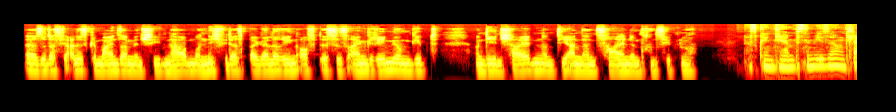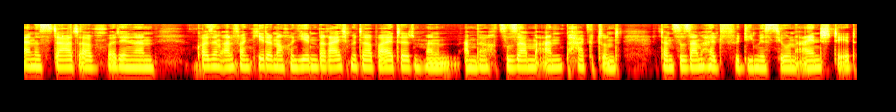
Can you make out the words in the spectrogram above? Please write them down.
äh, so dass wir alles gemeinsam entschieden haben und nicht, wie das bei Galerien oft ist, es ein Gremium gibt und die entscheiden und die anderen zahlen im Prinzip nur. Das klingt ja ein bisschen wie so ein kleines Startup, bei dem dann quasi am Anfang jeder noch in jedem Bereich mitarbeitet und man einfach zusammen anpackt und dann zusammen halt für die Mission einsteht.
